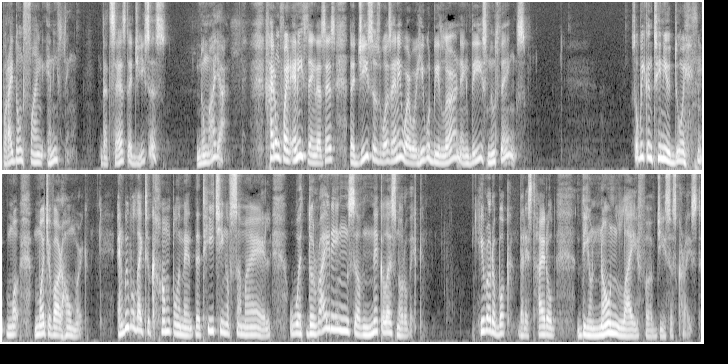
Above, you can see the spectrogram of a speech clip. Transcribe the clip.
but I don't find anything that says that Jesus knew Maya. I don't find anything that says that Jesus was anywhere where he would be learning these new things. So we continue doing much of our homework. And we would like to complement the teaching of Samael with the writings of Nicholas Notovitch. He wrote a book that is titled The Unknown Life of Jesus Christ.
